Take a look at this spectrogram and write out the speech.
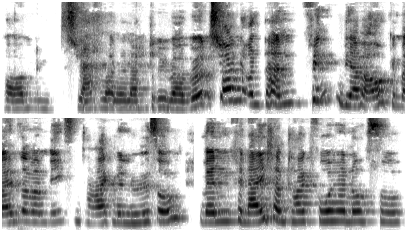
komm, schlafen wir eine Nacht drüber, wird schon. Und dann finden wir aber auch gemeinsam am nächsten Tag eine Lösung. Wenn vielleicht am Tag vorher noch so,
